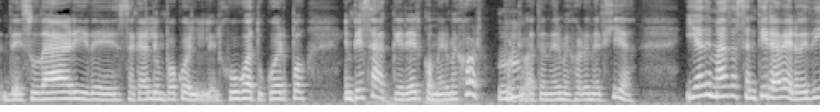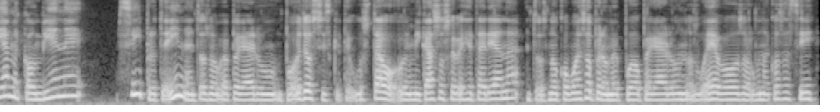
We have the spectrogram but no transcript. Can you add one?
de sudar y de sacarle un poco el, el, jugo a tu cuerpo, empieza a querer comer mejor porque uh -huh. va a tener mejor energía. Y además a sentir, a ver, hoy día me conviene Sí, proteína, entonces me voy a pegar un pollo si es que te gusta, o en mi caso soy vegetariana, entonces no como eso, pero me puedo pegar unos huevos o alguna cosa así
